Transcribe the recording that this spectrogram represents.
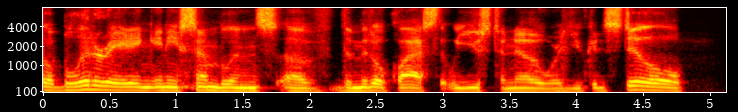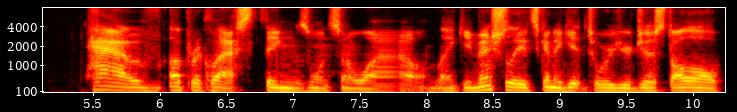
obliterating any semblance of the middle class that we used to know where you could still have upper class things once in a while like eventually it's going to get to where you're just all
